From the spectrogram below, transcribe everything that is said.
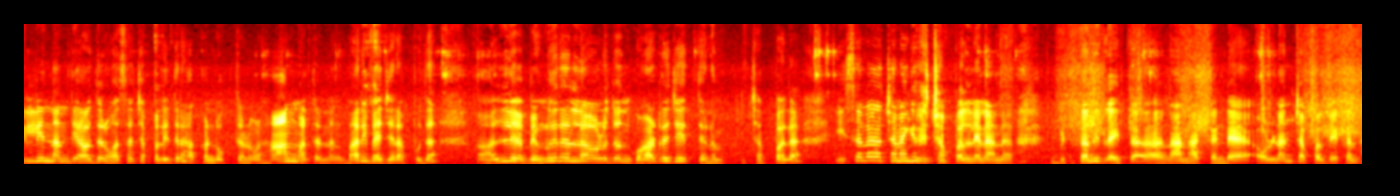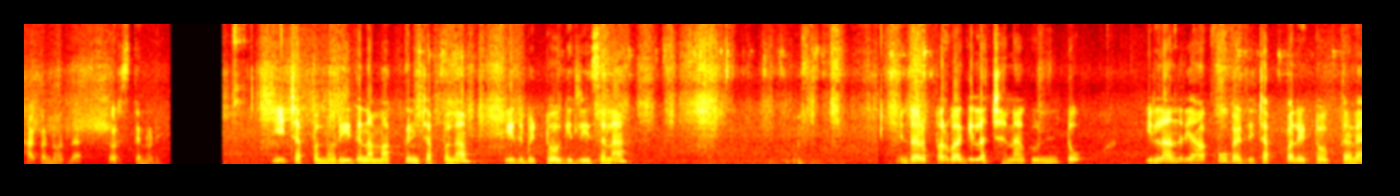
ಇಲ್ಲಿ ನಂದು ಯಾವ್ದಾದ್ರು ಹೊಸ ಚಪ್ಪಲ್ ಇದ್ರೆ ಹಾಕೊಂಡು ಹೋಗ್ತಾಳೆ. ಅವಳು ಹಾಂಗೆ ಮಾಡ್ತಾಳೆ. ನಂಗೆ ಭಾರಿ ಬೇಜಾರು ಹಾಪುದ ಅಲ್ಲಿ ಬೆಂಗಳೂರಲ್ಲಿ ಅವಳದೊಂದು ಗೋಡ್ರೇಜೆ ಇತ್ತು ನಮ್ಮ ಚಪ್ಪಲ. ಈ ಸಲ ಚೆನ್ನಾಗಿರೋ ಚಪ್ಪಲ್ನೇ ನಾನು ಬಿಟ್ಟು ತಂದಿದ್ಲಾಯ್ತಾ ನಾನು ಹಾಕ್ಕೊಂಡೆ ಅವಳು ನನ್ನ ಚಪ್ಪಲ್ ಬೇಕಂತ ಹಾಕೊಂಡು ಹೋದ್ಲ. ತೋರಿಸ್ತೀನಿ ನೋಡಿ. ಈ ಚಪ್ಪಲ್ ನೋಡಿ, ಇದು ನಮ್ಮ ಅಕ್ಕನ ಚಪ್ಪಲ. ಇದು ಬಿಟ್ಟು ಹೋಗಿದ್ಲಿ ಈ ಸಲ. ಇದಾರು ಪರವಾಗಿಲ್ಲ ಚೆನ್ನಾಗುಂಟು ಇಲ್ಲಾಂದ್ರೆ ಯಾಕೂ ಬೆಳೆದು ಚಪ್ಪಲ್ ಇಟ್ಟು ಹೋಗ್ತಾಳೆ.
